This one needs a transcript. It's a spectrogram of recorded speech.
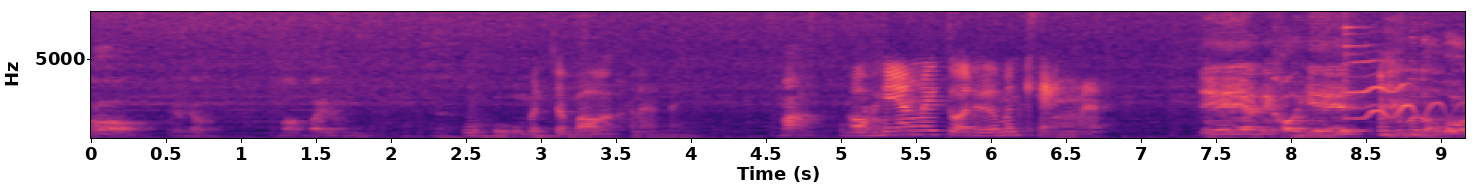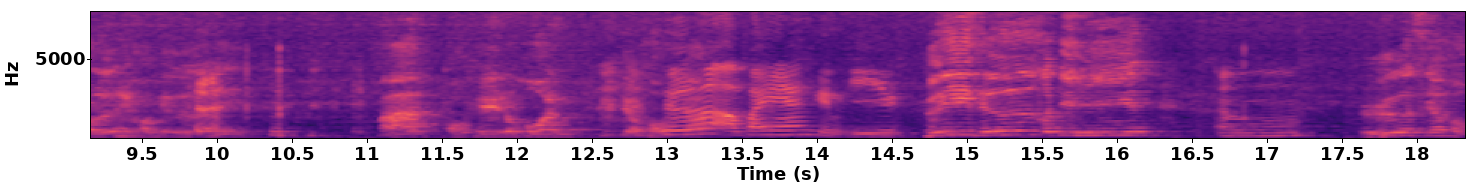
ก็เดี๋ยวแบบบอกไปลงอีกนะโอ้โห มันจะเบาขนาดไหน มาผมเอาแห้งเลยตัวเธอมันแข็งนะเจนให้เขาเฮ็ดไม่ต้องบอกเลยให้เขาเฮ็ดเลย มาโอเคทุกคน เดี๋ยวผมเธอจะเอาไปแห้งขึ้นอีกเฮ้ยเธอเขาจะเฮ็ดอืมเออเสียเขา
